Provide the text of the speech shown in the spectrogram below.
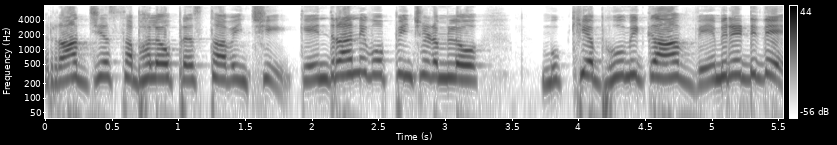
రాజ్యసభలో ప్రస్తావించి కేంద్రాన్ని ఒప్పించడంలో ముఖ్య భూమిక వేమిరెడ్డిదే.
